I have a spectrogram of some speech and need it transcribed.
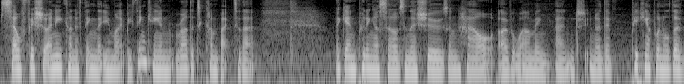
selfish or any kind of thing that you might be thinking. And rather to come back to that, again, putting ourselves in their shoes and how overwhelming and, you know, they're picking up on all the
